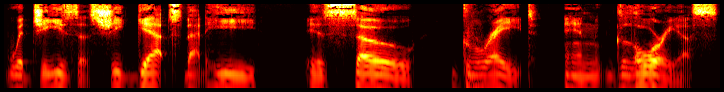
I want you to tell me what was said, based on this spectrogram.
with Jesus. She gets that he is so great and glorious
